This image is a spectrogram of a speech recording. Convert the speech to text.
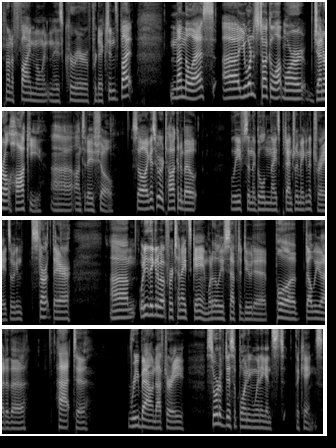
f- not a fine moment in his career of predictions, but nonetheless, uh, you wanted to talk a lot more general hockey uh, on today's show. So I guess we were talking about Leafs and the Golden Knights potentially making a trade. So we can start there. Um, what are you thinking about for tonight's game? What do the Leafs have to do to pull a W out of the hat to rebound after a sort of disappointing win against the Kings?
